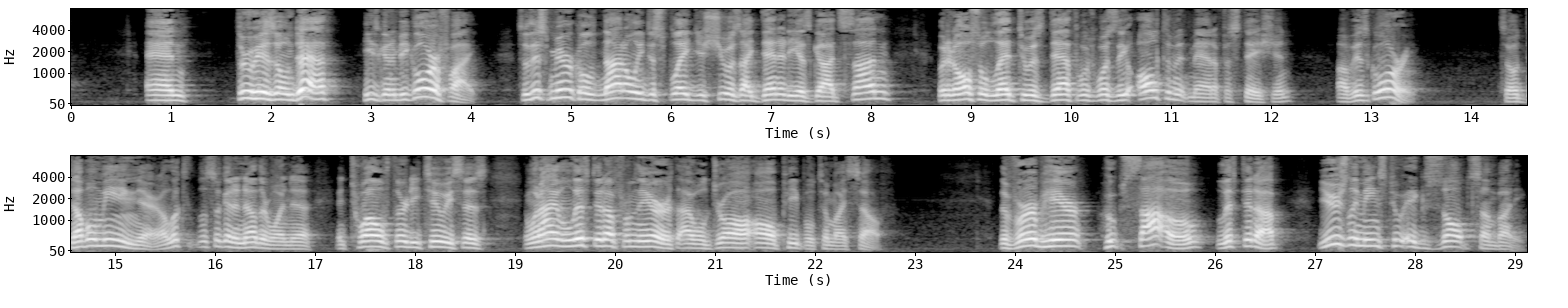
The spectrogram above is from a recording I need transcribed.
And through his own death, he's going to be glorified. So this miracle not only displayed Yeshua's identity as God's Son, but it also led to his death, which was the ultimate manifestation of his glory. So double meaning there. Now look, let's look at another one. Uh, in 1232, he says, And when I am lifted up from the earth, I will draw all people to myself. The verb here, hupsao, lifted up, usually means to exalt somebody.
